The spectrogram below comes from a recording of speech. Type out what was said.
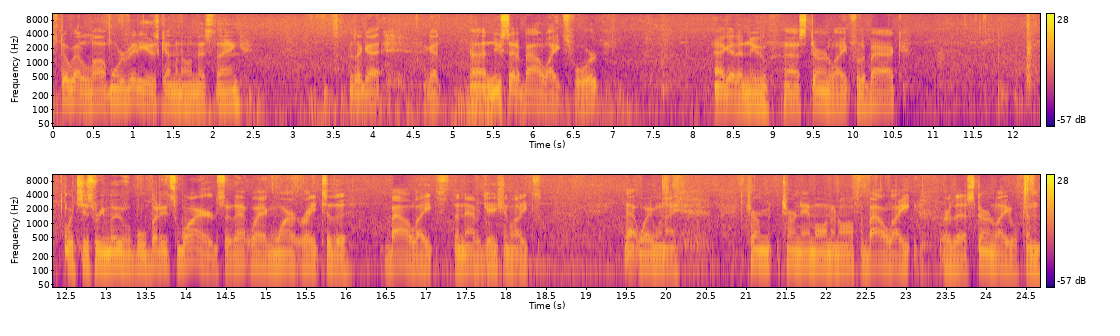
Still got a lot more videos coming on this thing. Cause I got, I got a new set of bow lights for it. I got a new uh, stern light for the back, which is removable, but it's wired, so that way I can wire it right to the bow lights, the navigation lights. That way when I turn turn them on and off the bow light or the stern light will come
